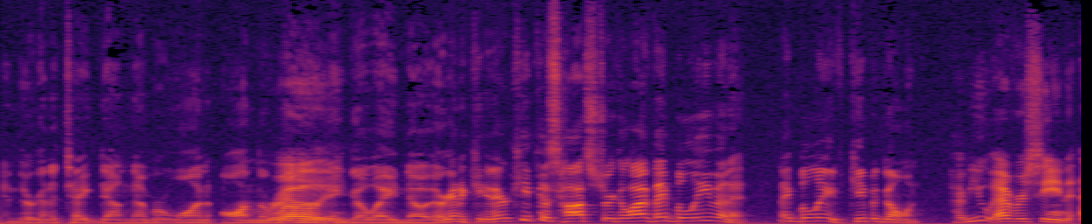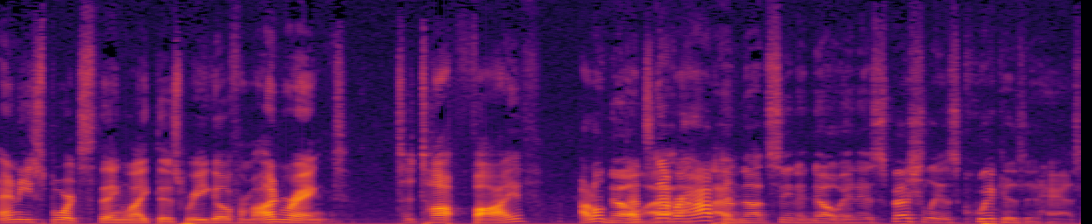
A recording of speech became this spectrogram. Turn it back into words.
and they're going to take down number one on the road and go eight. No, oh. they're going to keep, they're keep this hot streak alive. They believe in it. They believe. Keep it going. Have you ever seen any sports thing like this where you go from unranked to top five? I don't. No, that's I- never I, I have happened. not seen it. No, and especially as quick as it has,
